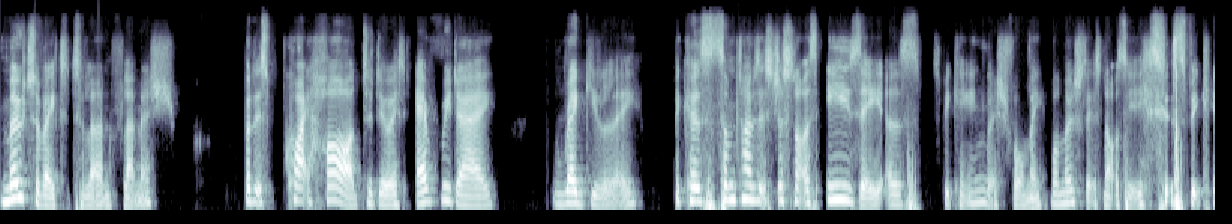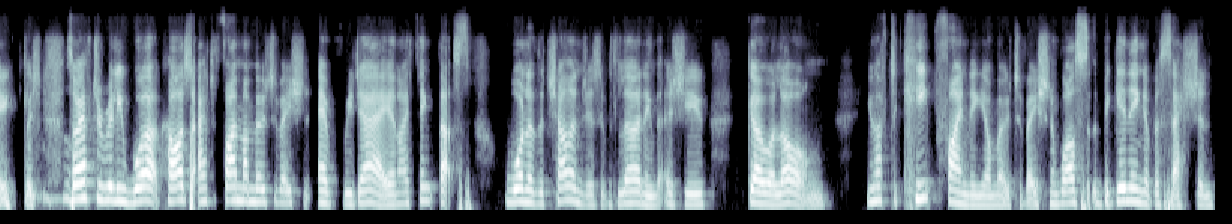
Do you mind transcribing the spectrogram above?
motivated to learn flemish but it's quite hard to do it every day regularly because sometimes it's just not as easy as speaking English for me. Well, mostly it's not as easy as speaking English. So I have to really work hard. I have to find my motivation every day. And I think that's one of the challenges with learning that as you go along, you have to keep finding your motivation. And whilst at the beginning of a session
